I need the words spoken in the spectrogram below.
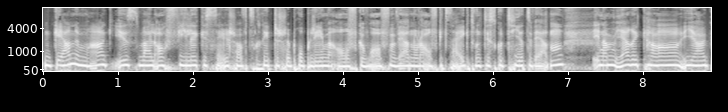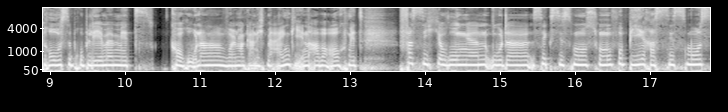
gerne mag, ist, weil auch viele gesellschaftskritische Probleme aufgeworfen werden oder aufgezeigt und diskutiert werden. In Amerika ja große Probleme mit Corona wollen wir gar nicht mehr eingehen, aber auch mit Versicherungen oder Sexismus, Homophobie, Rassismus.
